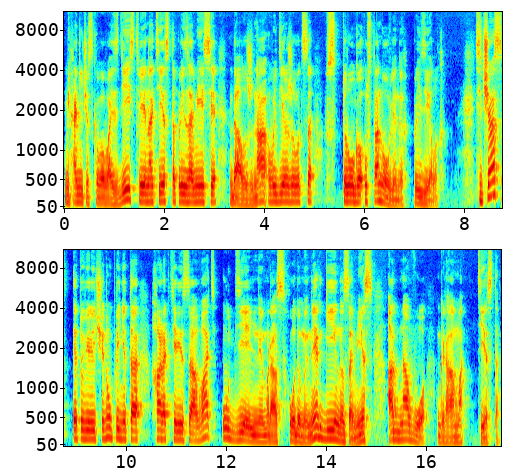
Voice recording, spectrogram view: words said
механического воздействия на тесто при замесе должна выдерживаться в строго установленных пределах. Сейчас эту величину принято характеризовать удельным расходом энергии на замес 1 грамма теста.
